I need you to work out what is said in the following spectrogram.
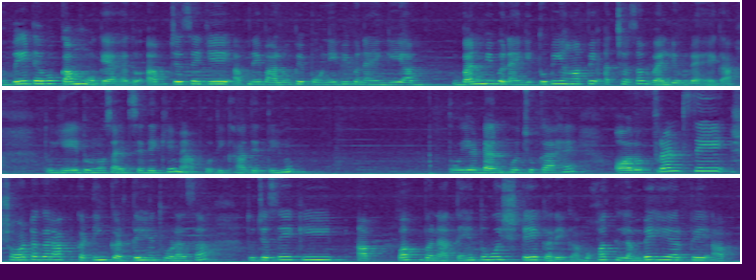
वेट है वो कम हो गया है। तो अब जैसे ये अपने बालों पे पोनी भी बनाएँगी या बन भी बनाएँगी तो भी यहाँ पे अच्छा सा वॉल्यूम रहेगा। तो ये दोनों साइड से देखिए मैं आपको दिखा देती हूँ। तो ये डन हो चुका है। और फ्रंट से शॉर्ट अगर आप कटिंग करते हैं थोड़ा सा तो जैसे कि आप पफ बनाते हैं तो वो स्टे करेगा। बहुत लंबे हेयर पे आप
